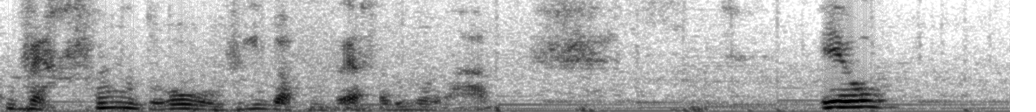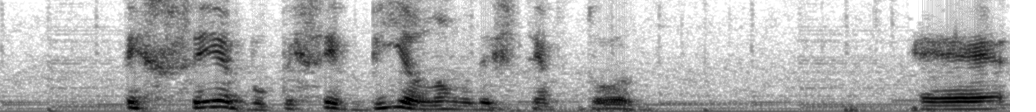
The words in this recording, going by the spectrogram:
conversando ou ouvindo a conversa do meu lado, eu percebo, percebi ao longo desse tempo todo, é,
